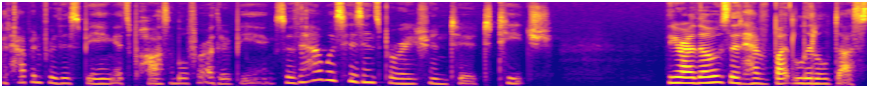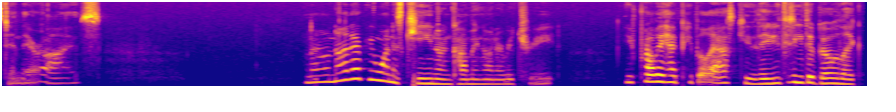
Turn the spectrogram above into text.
It could happen for this being, it's possible for other beings. So that was his inspiration to, to teach. There are those that have but little dust in their eyes. No, not everyone is keen on coming on a retreat. You've probably had people ask you, they either go like,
